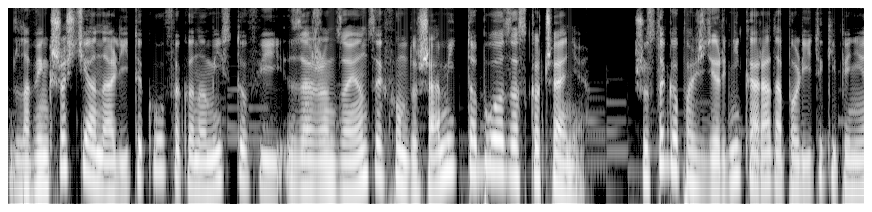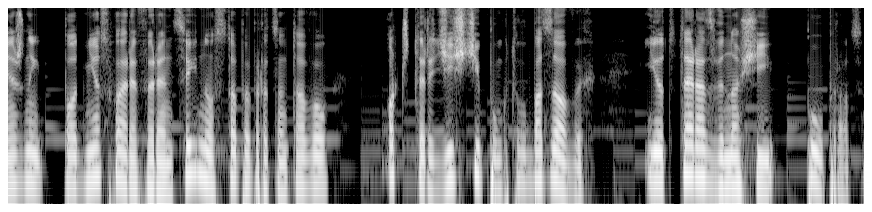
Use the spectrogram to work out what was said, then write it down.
Dla większości analityków, ekonomistów i zarządzających funduszami to było zaskoczenie. 6 października Rada Polityki Pieniężnej podniosła referencyjną stopę procentową o 40 punktów bazowych i od teraz wynosi 0,5%.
